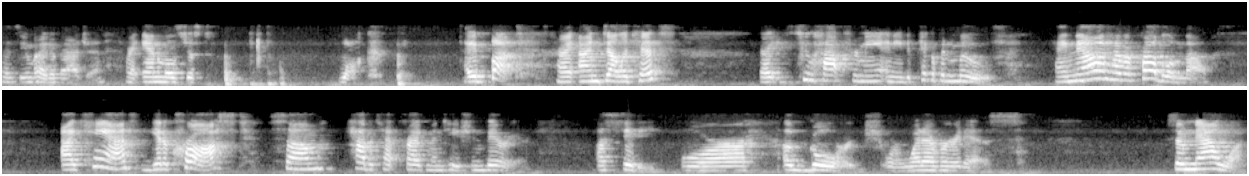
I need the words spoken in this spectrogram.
as you might imagine, right? Animals just walk. Okay, but, right, I'm delicate right? It's too hot for me. I need to pick up and move. Okay, now I have a problem though. I can't get across some habitat fragmentation barrier, a city or a gorge or whatever it is. So now what?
